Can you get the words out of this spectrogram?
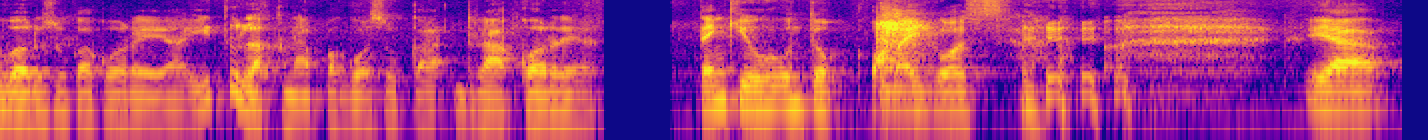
baru suka Korea. Itulah kenapa gue suka drakor ya. Thank you untuk Oh My Ghost. ya,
